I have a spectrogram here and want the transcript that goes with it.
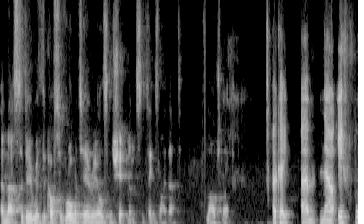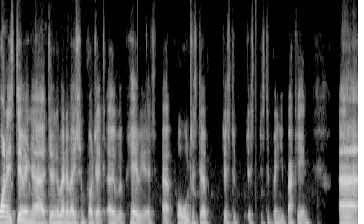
and that's to do with the cost of raw materials and shipments and things like that, largely. Okay. Um, now, if one is doing a doing a renovation project over a period, uh, Paul, just to just to just just to bring you back in, uh,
